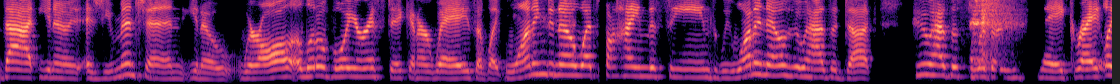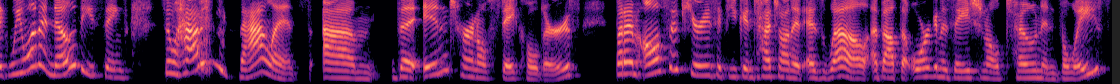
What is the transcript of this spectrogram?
that, you know, as you mentioned, you know, we're all a little voyeuristic in our ways of like wanting to know what's behind the scenes. We want to know who has a duck who has a slithering snake right like we want to know these things so how do you balance um, the internal stakeholders but i'm also curious if you can touch on it as well about the organizational tone and voice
